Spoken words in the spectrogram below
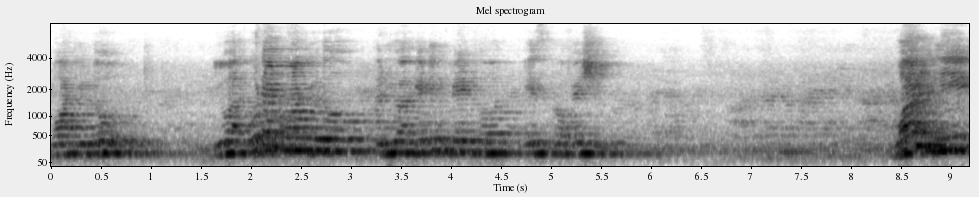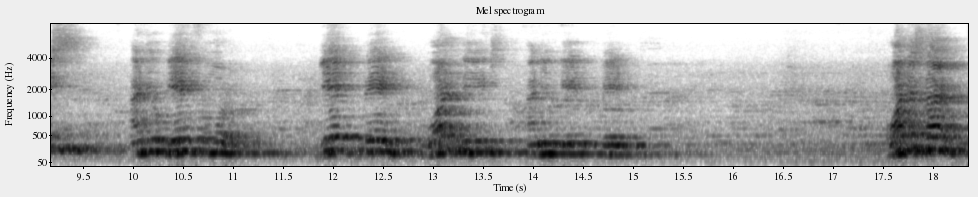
what you do. You are good at what you do and you are getting paid for his profession. World needs and you get food. Get paid. World needs and you get paid. What is that?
